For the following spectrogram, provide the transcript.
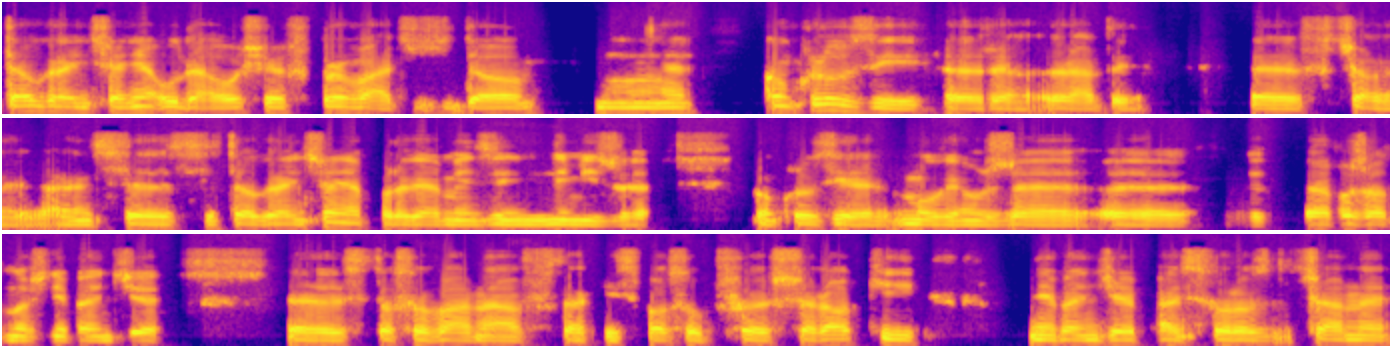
te ograniczenia udało się wprowadzić do mm, konkluzji Rady e, wczoraj. A więc e, te ograniczenia polegają między innymi, że konkluzje mówią, że e, praworządność nie będzie stosowana w taki sposób szeroki, nie będzie państwo rozliczane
